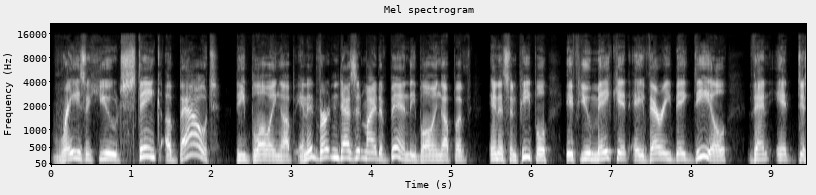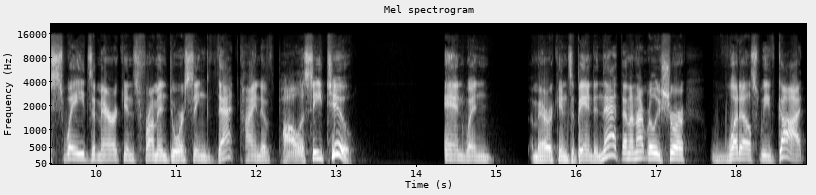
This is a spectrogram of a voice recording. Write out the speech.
raise a huge stink about the blowing up, inadvertent as it might have been, the blowing up of innocent people, if you make it a very big deal, then it dissuades Americans from endorsing that kind of policy too. And when Americans abandon that, then I'm not really sure what else we've got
